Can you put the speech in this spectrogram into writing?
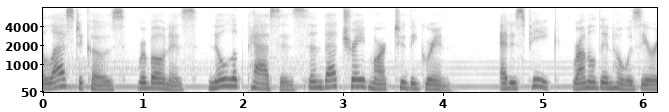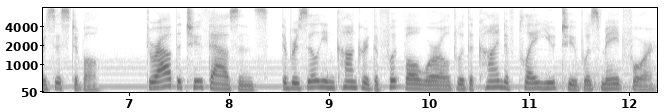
elasticos, rabonas, no-look passes and that trademark to the grin. At his peak, Ronaldinho was irresistible. Throughout the 2000s, the Brazilian conquered the football world with the kind of play YouTube was made for.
